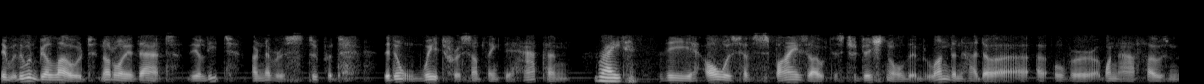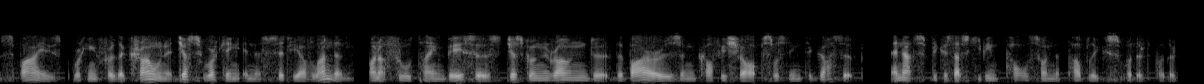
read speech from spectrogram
They, they wouldn't be allowed. Not only that, the elite are never stupid. They don't wait for something to happen. Right. They always have spies out. It's traditional. London had a, a, over one and a half thousand spies working for the Crown, just working in the city of London on a full-time basis, just going around uh, the bars and coffee shops listening to gossip. And that's because that's keeping pulse on the public's what their, what their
